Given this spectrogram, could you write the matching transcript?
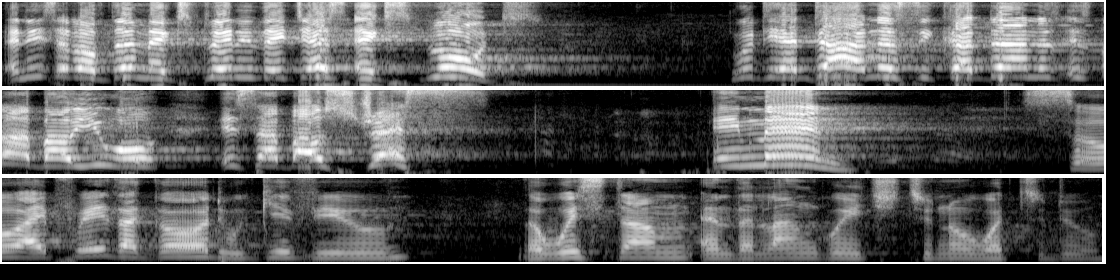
And instead of them explaining, they just explode. It's not about you, oh, it's about stress. Amen. So I pray that God will give you the wisdom and the language to know what to do.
